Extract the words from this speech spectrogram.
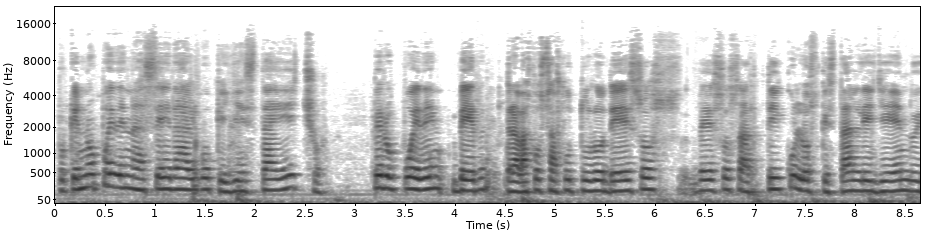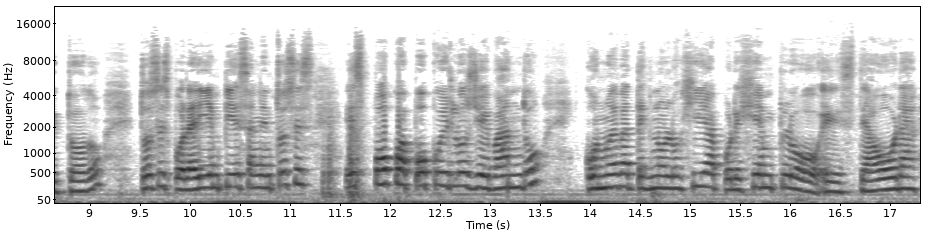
porque no pueden hacer algo que ya está hecho pero pueden ver trabajos a futuro de esos de esos artículos que están leyendo y todo. Entonces por ahí empiezan, entonces es poco a poco irlos llevando con nueva tecnología, por ejemplo, este ahora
